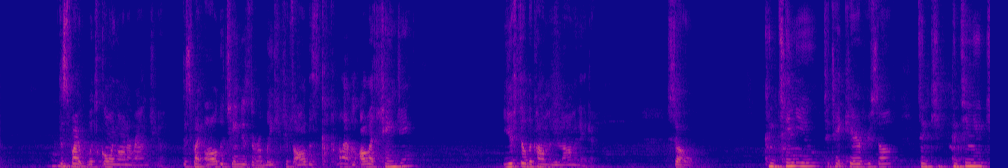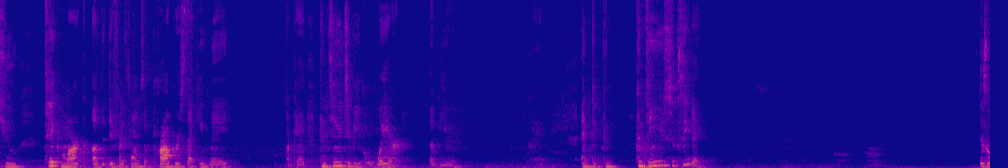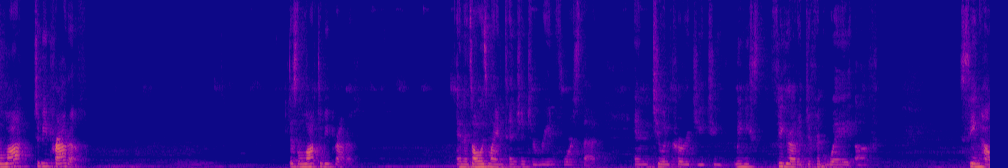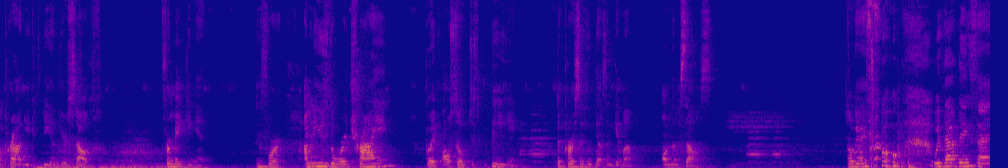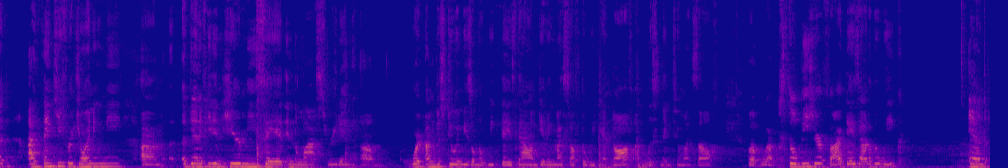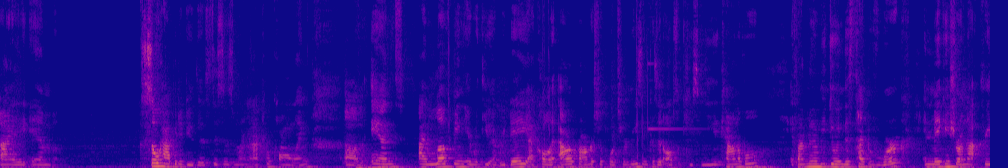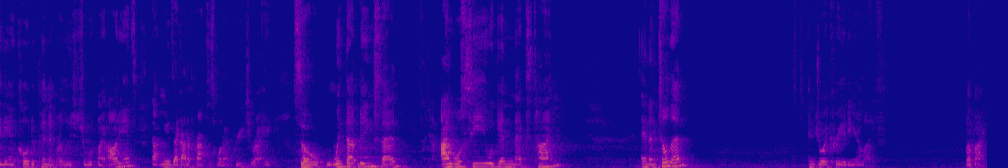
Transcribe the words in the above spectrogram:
despite what's going on around you, despite all the changes, the relationships, all this, all that's changing, you're still the common denominator. So continue to take care of yourself, to continue to take mark of the different forms of progress that you've made. Okay, continue to be aware of you. Okay, and to con continue succeeding. There's a lot to be proud of. There's a lot to be proud of. And it's always my intention to reinforce that and to encourage you to maybe figure out a different way of seeing how proud you can be of yourself for making it. And for, I'm going to use the word trying, but also just being the person who doesn't give up on themselves. Okay, so with that being said, I thank you for joining me. Um, again, if you didn't hear me say it in the last reading, um, I'm just doing these on the weekdays now. I'm giving myself the weekend off. I'm listening to myself, but I'll still be here five days out of the week. And I am so happy to do this. This is my natural calling. Um, and I love being here with you every day. I call it our progress reports for a reason because it also keeps me accountable. If I'm going to be doing this type of work and making sure I'm not creating a codependent relationship with my audience, that means I got to practice what I preach, right? So, with that being said, I will see you again next time. And until then, enjoy creating your life. Bye bye.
